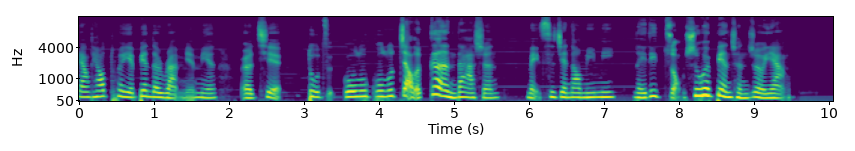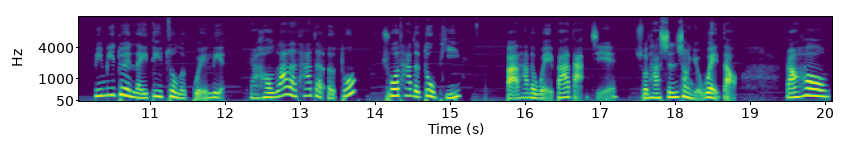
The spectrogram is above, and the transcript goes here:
两条腿也变得软绵绵，而且。肚子咕噜咕噜叫得更大声。每次见到咪咪，雷蒂总是会变成这样。咪咪对雷蒂做了鬼脸，然后拉了他的耳朵，戳他的肚皮，把他的尾巴打结，说他身上有味道，然后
